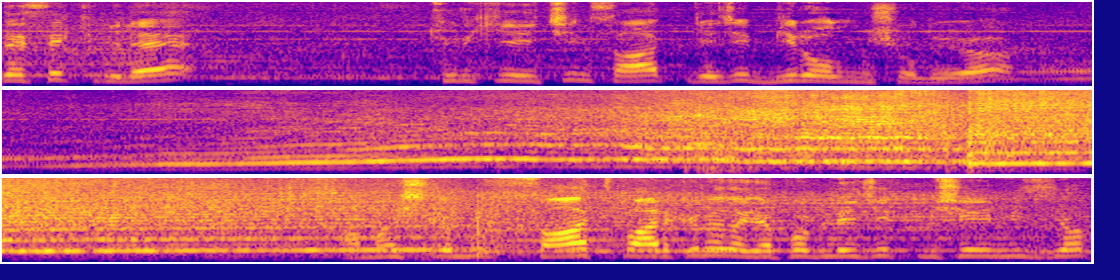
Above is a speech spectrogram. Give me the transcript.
desek bile Türkiye için saat gece 1 olmuş oluyor. Ama işte bu saat farkına da yapabilecek bir şeyimiz yok.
